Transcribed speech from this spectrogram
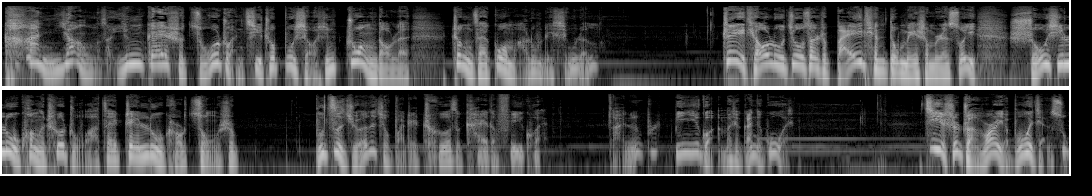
看样子应该是左转汽车不小心撞到了正在过马路的行人了。这条路就算是白天都没什么人，所以熟悉路况的车主啊，在这路口总是。不自觉的就把这车子开得飞快，哎，那不是殡仪馆吗？想赶紧过去，即使转弯也不会减速。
